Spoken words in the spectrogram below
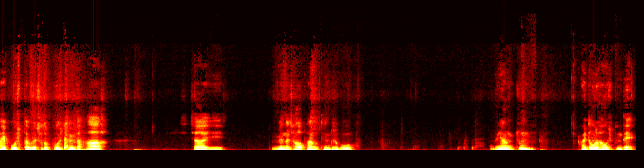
많이 보고 싶다고요. 저도 보고 싶습니다. 아, 진짜 이 맨날 작업하는 것도 힘들고 그냥 좀 활동을 하고 싶은데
